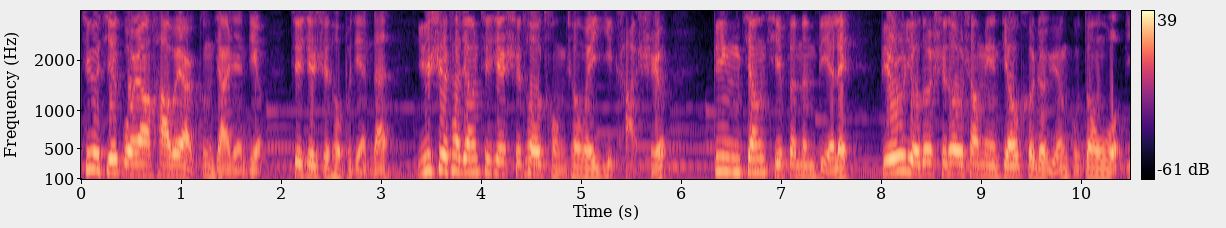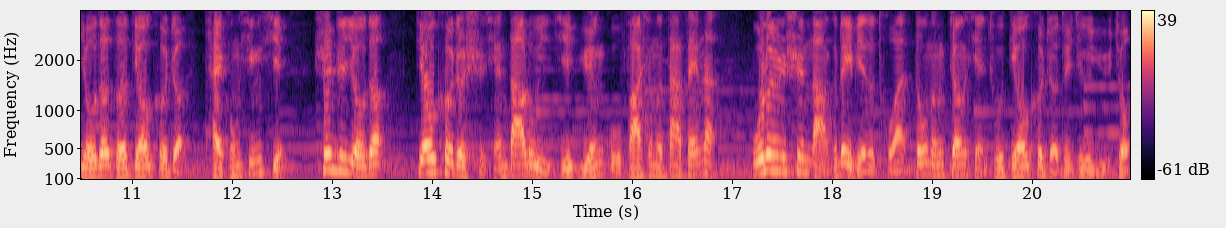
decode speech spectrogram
这个结果让哈维尔更加认定这些石头不简单，于是他将这些石头统称为伊卡石，并将其分门别类。比如，有的石头上面雕刻着远古动物，有的则雕刻着太空星系，甚至有的雕刻着史前大陆以及远古发生的大灾难。无论是哪个类别的图案，都能彰显出雕刻者对这个宇宙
